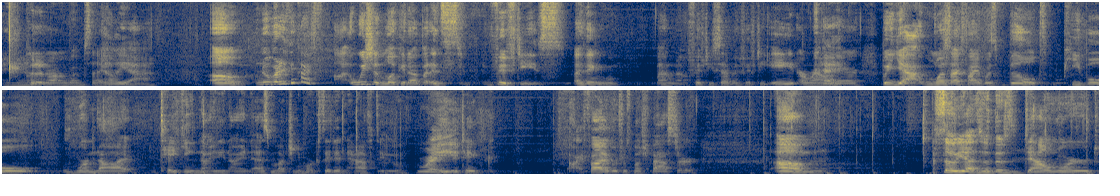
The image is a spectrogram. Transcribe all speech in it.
I know. Put it on our website. Hell yeah. Um, no, but I think I we should look it up. But it's fifties. I think I don't know 57, 58, around Okay. there. But yeah, once I five was built, people were not taking ninety nine as much anymore because they didn't have to. Right. You could take I five, which was much faster. Um. So yeah, so this downward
